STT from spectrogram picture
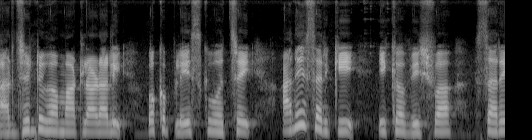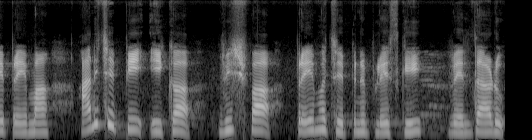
అర్జెంటుగా మాట్లాడాలి ఒక ప్లేస్కి వచ్చాయి. అనేసరికి ఇక విశ్వ సరే ప్రేమ. అని చెప్పి ఇక విశ్వ ప్రేమ చెప్పిన ప్లేస్కి వెళ్తాడు.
